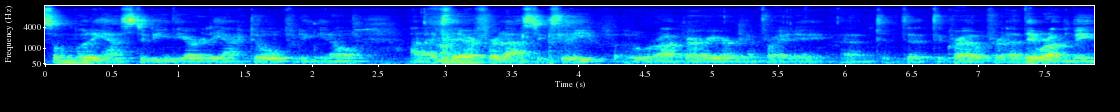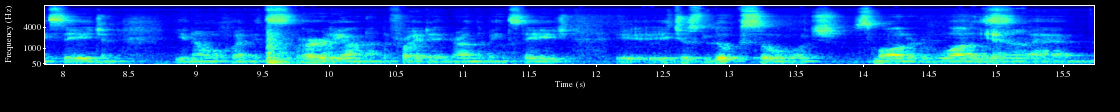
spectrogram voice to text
somebody has to be the early act opening, you know. And I was there for Elastic Sleep, who were on very early on Friday, and the, the, the crowd, and they were on the main stage. And you know, when it's early on on the Friday and you're on the main stage, it, it just looks so much smaller than it was. Yeah. Um,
